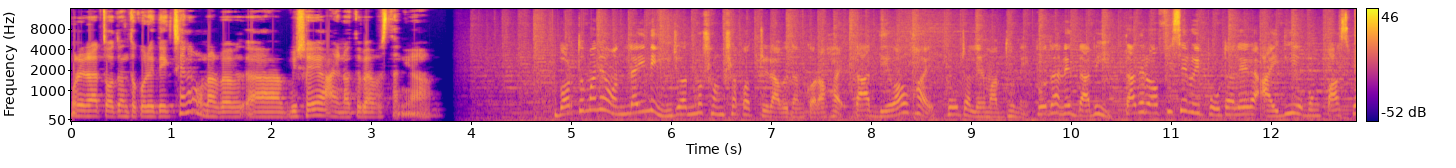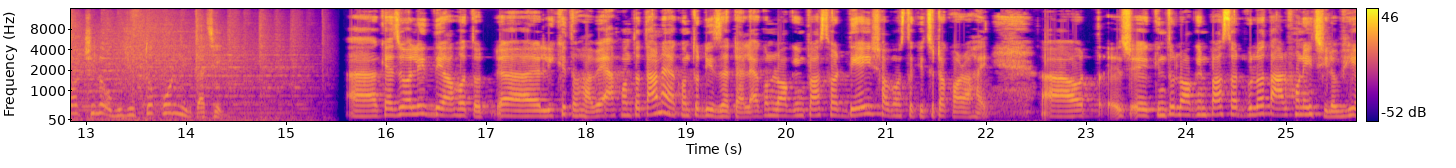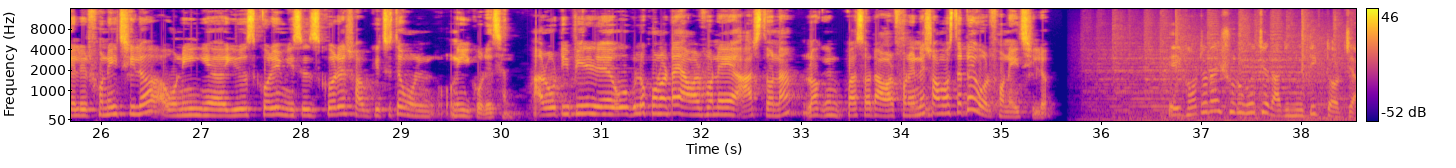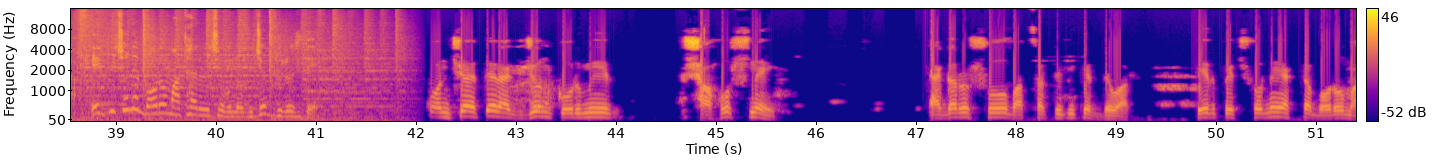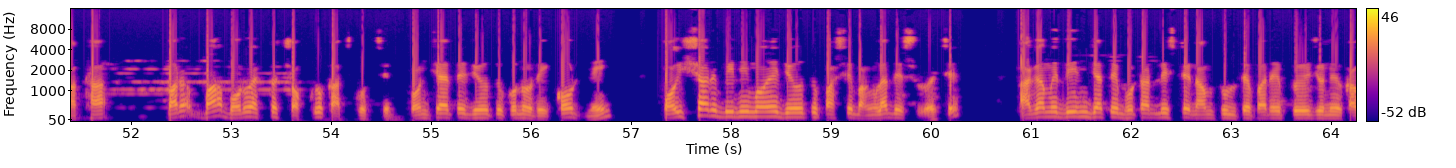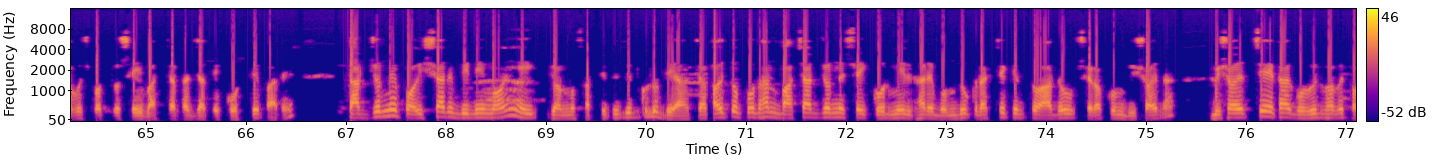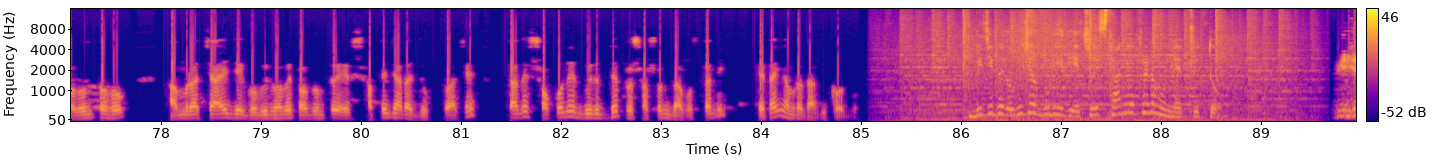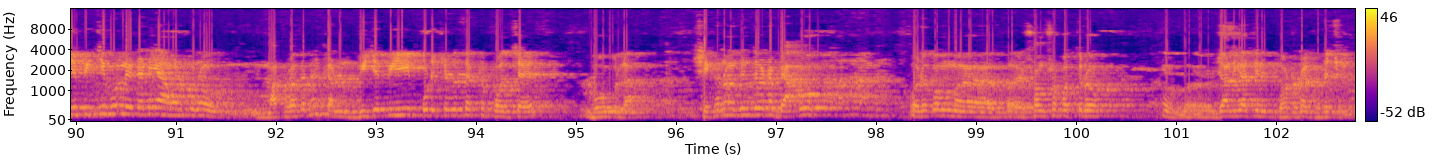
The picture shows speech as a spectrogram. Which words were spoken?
ওনারা তদন্ত করে দেখছেন, ওনার বিষয়ে আইনত ব্যবস্থা নেওয়া হবে। বর্তমানে অনলাইনেই জন্ম শংসাপত্রের আবেদন করা হয়। তা দেওয়াও হয় পোর্টালের মাধ্যমে। প্রধানের দাবি, তাদের অফিসের ওই পোর্টালের আইডি এবং পাসওয়ার্ড ছিল অভিযুক্ত কর্মীর কাছেই। ক্যাজুয়ালি দেওয়া হতো আহ, লিখিত হবে এখন তো তা না এখন তো ডিজিটাল এখন লগ ইন পাসওয়ার্ড দিয়েই সমস্ত কিছুটা করা হয়। কিন্তু লগ ইন পাসওয়ার্ডগুলো তার ফোনেই ছিল ভিএল এর ফোনেই ছিল। উনি ইউজ করে মিস ইউজ করে সব কিছুতে উনি- উনিই করেছেন। আর ওটিপি ওগুলো কোনোটাই আমার ফোনে আসতো না। লগ ইন পাসওয়ার্ড আমার ফোনে নেই সমস্তটাই ওর ফোনেই ছিল। এই ঘটনায় শুরু হয়েছে রাজনৈতিক চর্চা এর পিছনে বড় মাথা রয়েছে বলে অভিযোগ বিরোধীদের। পঞ্চায়েতের একজন কর্মীর সাহস নেই। এগারোশো বার্থ সার্টিফিকেট দেওয়ার। এর পেছনে একটা বড় মাথা বা- বড় একটা চক্র কাজ করছেন পঞ্চায়েতে যেহেতু কোনো রেকর্ড নেই, পয়সার বিনিময়ে যেহেতু পাশে বাংলাদেশ রয়েছে, আগামী দিন যাতে ভোটার লিস্টে নাম তুলতে পারে, প্রয়োজনীয় কাগজপত্র সেই বাচ্চাটা যাতে করতে পারে তার জন্য পয়সার বিনিময়ে এই জন্ম সার্টিফিকেটগুলো দেওয়া হচ্ছে। হয়তো প্রধান বাঁচার জন্য সেই কর্মীর ঘাড়ে বন্দুক রাখছে কিন্তু আদৌ সেরকম বিষয় না। বিষয় হচ্ছে এটা গভীরভাবে তদন্ত হোক। আমরা চাই যে গভীরভাবে তদন্ত এর সাথে যারা যুক্ত আছে তাদের সকলের বিরুদ্ধে প্রশাসন ব্যবস্থা নিক এটাই আমরা দাবি করব। বিজেপির অভিযোগ গুড়িয়ে দিয়েছে স্থানীয় তৃণমূল নেতৃত্ব। বিজেপি কি বললে এটা নিয়ে আমার কোনো মাথা ব্যথা নেই কারণ বিজেপি পরিচালিত একটা পঞ্চায়েত বগুলা। সেখানেও কিন্তু একটা ব্যাপক ওরকম শংসাপত্র জালিয়াতির ঘটনা ঘটেছিল।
